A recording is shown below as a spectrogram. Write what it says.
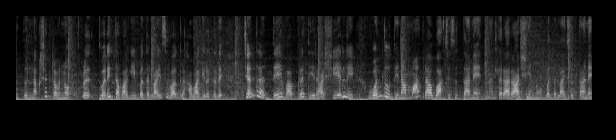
ಮತ್ತು ನಕ್ಷತ್ರವನ್ನು ತ್ವರಿತವಾಗಿ ಬದಲಾಯಿಸುವ ಗ್ರಹವಾಗಿರುತ್ತದೆ. ಚಂದ್ರ ದೇವ ಪ್ರತಿ ರಾಶಿಯಲ್ಲಿ ಒಂದು ದಿನ ಮಾತ್ರ ವಾಸಿಸುತ್ತಾನೆ, ನಂತರ ರಾಶಿಯನ್ನು ಬದಲಾಯಿಸುತ್ತಾನೆ.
